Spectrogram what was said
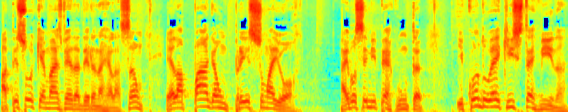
a pessoa que é mais verdadeira na relação, ela paga um preço maior. Aí você me pergunta, e quando é que isso termina?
